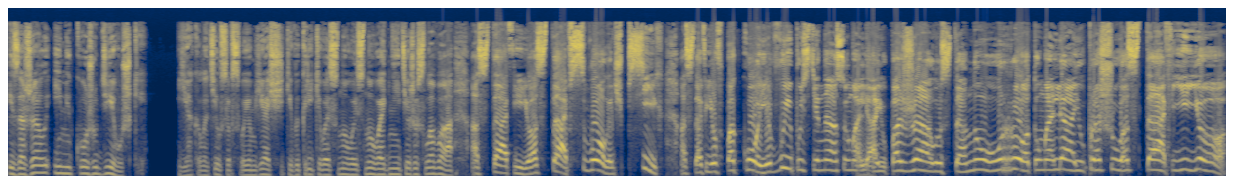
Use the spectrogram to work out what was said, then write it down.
и зажал ими кожу девушки. Я колотился в своем ящике, выкрикивая снова и снова одни и те же слова. «Оставь ее, оставь, сволочь, псих! Оставь ее в покое, выпусти нас, умоляю, пожалуйста! Ну, урод, умоляю, прошу, оставь ее!»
